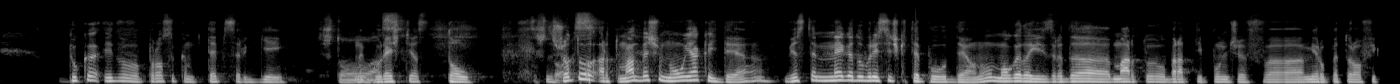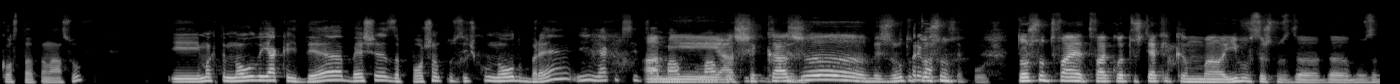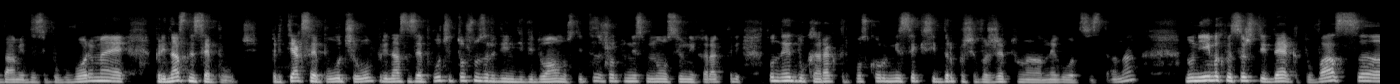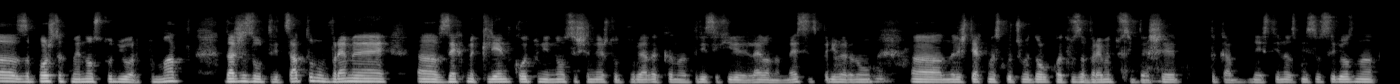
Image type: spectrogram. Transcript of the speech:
Тук идва въпроса към теб, Сергей, Защо на аз? горещия стол. Защо Защото аз? Артомат беше много яка идея. Вие сте мега добри всичките по-отделно. Мога да изреда Марто, брат ти Пунчев, а, Миро Петров и Коста Атанасов. И имахте много яка идея, беше започнато всичко много добре и някак си това ами, малко, малко... аз ще кажа, между другото, точно, точно това е това, което щях и към Иво всъщност да, да му задам и да си поговорим. Е, при нас не се получи. При тях се е получило, при нас не се получи точно заради индивидуалностите, защото ние сме много силни характери. То не е до характер, по-скоро ние всеки си дърпаше въжето на неговата си страна. Но ние имахме същата идея като вас. Започнахме едно студио Артомат. Даже за отрицателно време а, взехме клиент, който ни носеше нещо от порядъка на 30 000 лева на месец, примерно. А, нали, щяхме да сключваме долу, което за времето си беше така, наистина, в смисъл сериозна.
